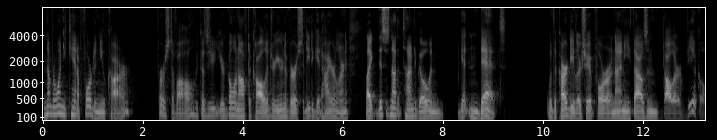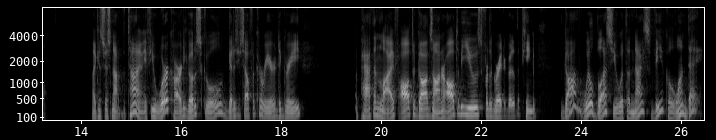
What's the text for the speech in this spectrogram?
number one, you can't afford a new car, first of all, because you're going off to college or university to get higher learning. Like, this is not the time to go and get in debt with a car dealership for a $90,000 vehicle. Like it's just not the time. If you work hard, you go to school, get yourself a career degree, a path in life, all to God's honor, all to be used for the greater good of the kingdom, God will bless you with a nice vehicle one day.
